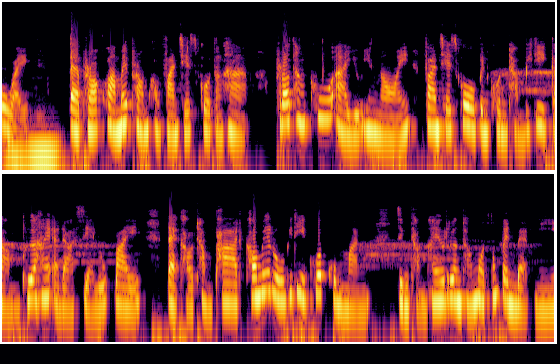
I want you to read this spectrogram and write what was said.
ป่วย แต่เพราะความไม่พร้อมของฟานเชสโกต่างหาก เพราะทั้งคู่อายุยังน้อย ฟานเชสโกเป็นคนทำพิธีกรรมเพื่อให้อดาเสียลูกไป แต่เขาทำพลาดเขาไม่รู้พิธีควบคุมมัน จึงทำให้เรื่องทั้งหมดต้องเป็นแบบนี้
